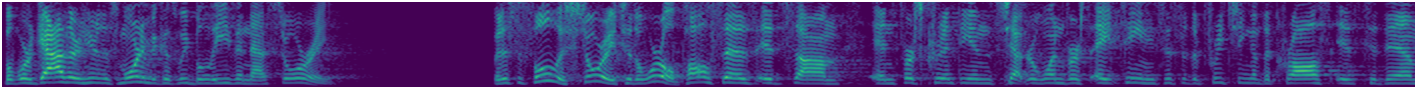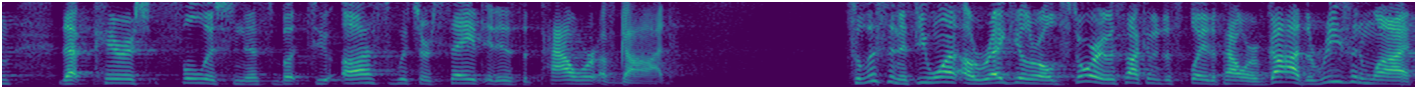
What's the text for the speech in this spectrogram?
But we're gathered here this morning because we believe in that story. But it's a foolish story to the world. Paul says it's um, in 1 Corinthians chapter 1, verse 18. He says, For the preaching of the cross is to them that perish foolishness, but to us which are saved, it is the power of God. So listen, if you want a regular old story, it's not going to display the power of God. The reason why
